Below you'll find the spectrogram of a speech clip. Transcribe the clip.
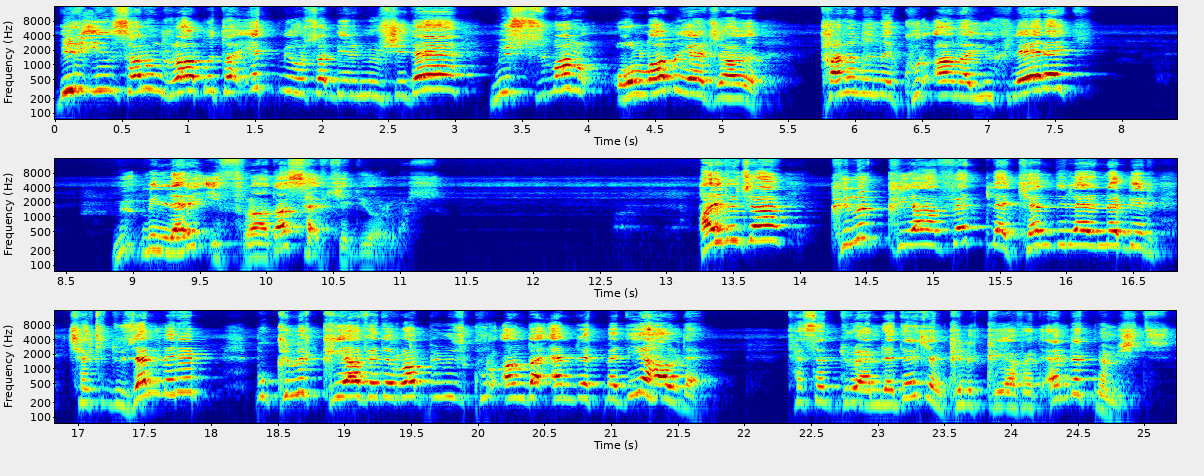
bir insanın rabıta etmiyorsa bir mürşide Müslüman olamayacağı tanımını Kur'an'a yükleyerek müminleri ifrada sevk ediyorlar. Ayrıca kılık kıyafetle kendilerine bir çeki düzen verip bu kılık kıyafeti Rabbimiz Kur'an'da emretmediği halde tesettürü emrederken kılık kıyafet emretmemiştir.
